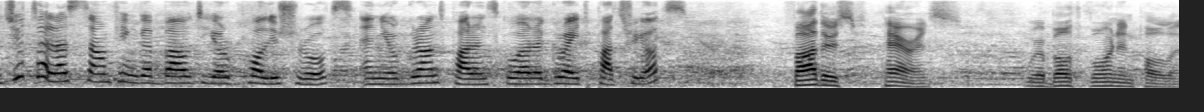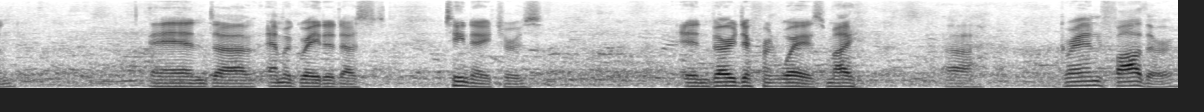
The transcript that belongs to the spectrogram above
Could you tell us something about your Polish roots and your grandparents who were great patriots? Father's parents were both born in Poland and uh, emigrated as teenagers in very different ways. My uh, grandfather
